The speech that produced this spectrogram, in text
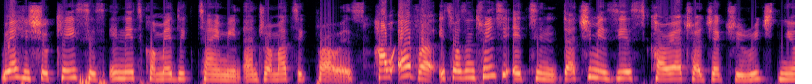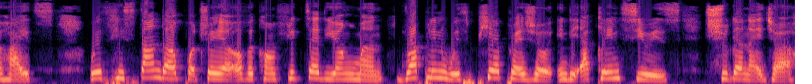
where he showcased his innate comedic timing and dramatic prowess. However, it was in 2018 that Chimezie's career trajectory reached new heights, with his standout portrayal of a conflicted young man grappling with peer pressure in the acclaimed series Sugar Naija.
